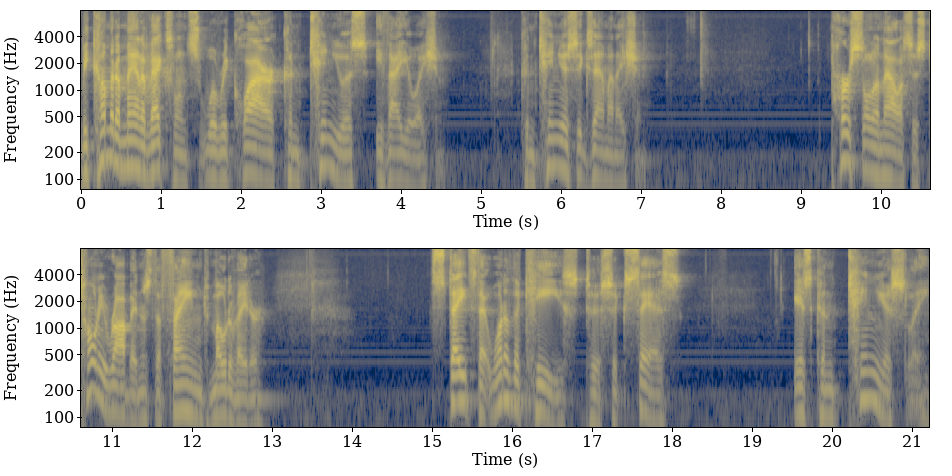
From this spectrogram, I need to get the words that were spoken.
Becoming a man of excellence will require continuous evaluation, continuous examination personal analysis. Tony Robbins, the famed motivator, states that one of the keys to success is continuously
